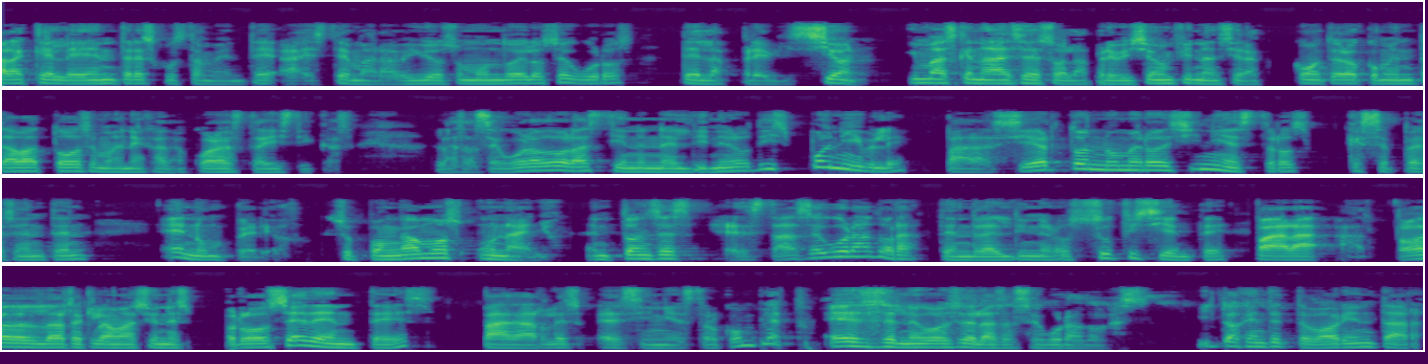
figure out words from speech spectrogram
para que le entres justamente a este maravilloso mundo de los seguros de la previsión. Y más que nada es eso, la previsión financiera. Como te lo comentaba, todo se maneja de acuerdo a estadísticas. Las aseguradoras tienen el dinero disponible para cierto número de siniestros que se presenten en un periodo. Supongamos un año. Entonces, esta aseguradora tendrá el dinero suficiente para a todas las reclamaciones procedentes pagarles el siniestro completo. Ese es el negocio de las aseguradoras y tu agente te va a orientar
